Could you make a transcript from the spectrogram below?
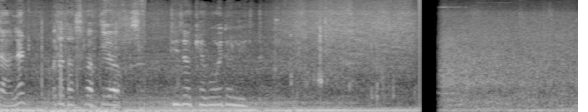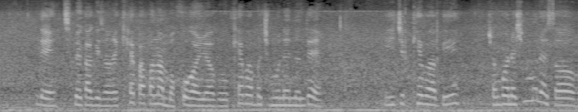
Zahlen oder das, was wir 네, 집에 가기 전에 케밥 하나 먹고 가려고 케밥을 주문했는데 이 집 케밥이 전번에 신문에서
